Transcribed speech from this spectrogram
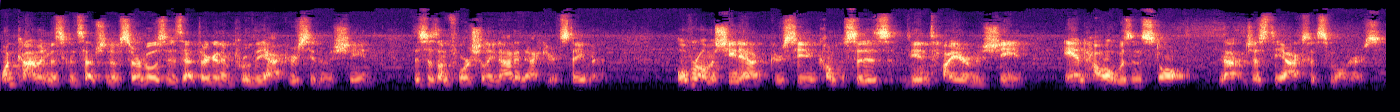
One common misconception of servos is that they're going to improve the accuracy of the machine. This is unfortunately not an accurate statement. Overall machine accuracy encompasses the entire machine and how it was installed, not just the axis motors.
